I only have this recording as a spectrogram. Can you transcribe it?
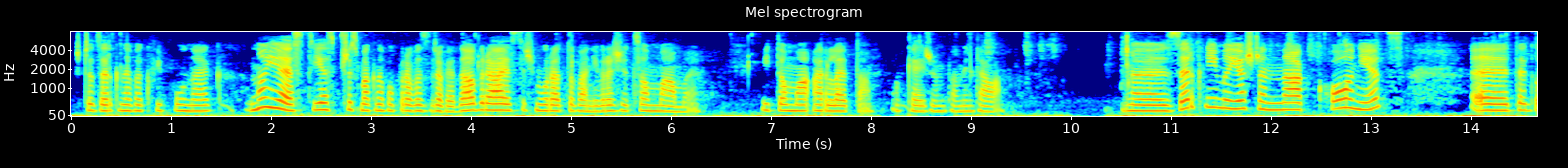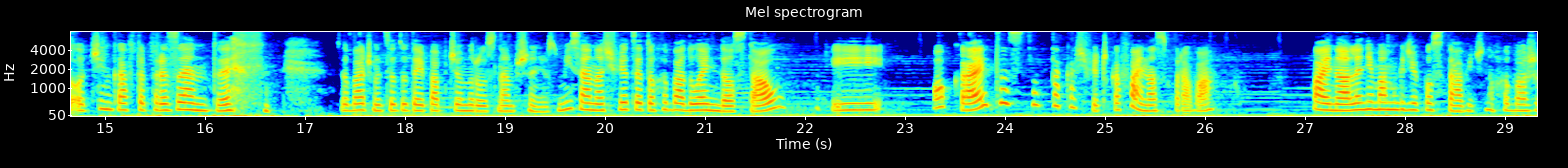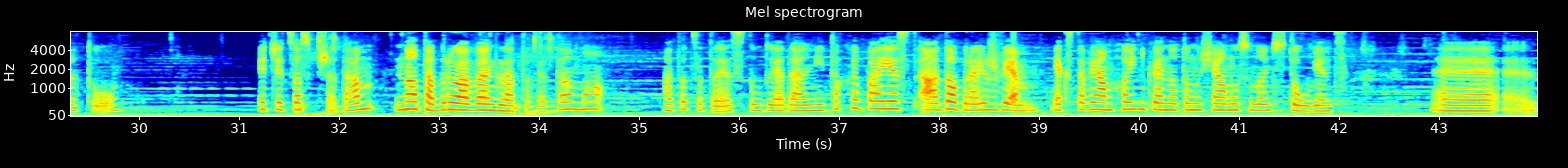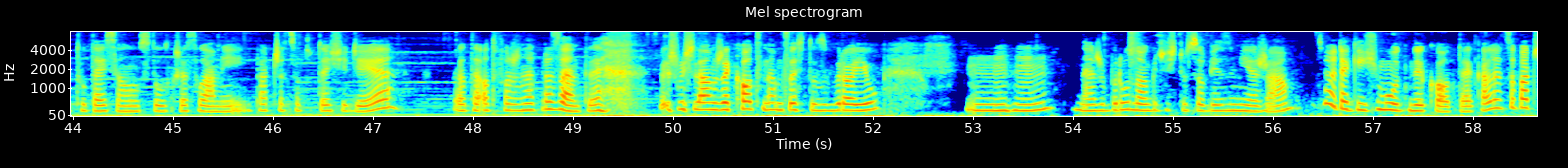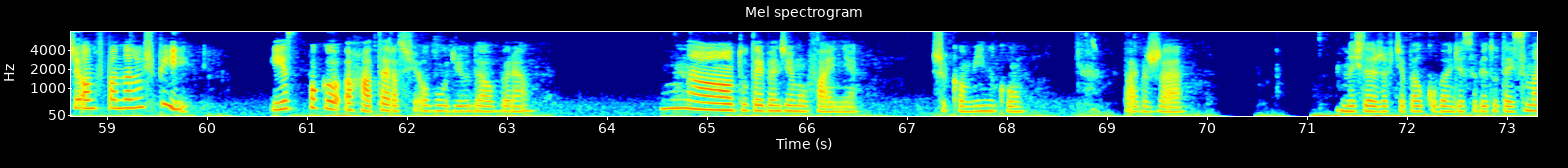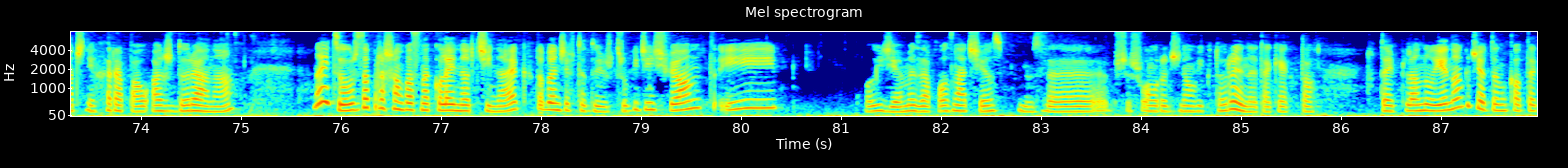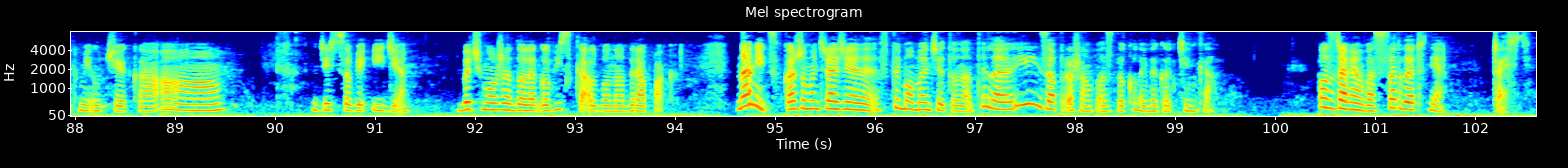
Jeszcze zerknę w ekwipunek. No jest, jest przysmak na poprawę zdrowia. Dobra, jesteśmy uratowani. W razie co mamy? I to ma Arleta. Ok, żebym pamiętała. E, zerknijmy jeszcze na koniec e, tego odcinka w te prezenty. Zobaczmy, co tutaj papcion Rus nam przyniósł. Misa na świecę to chyba Dwayne dostał. I okej, okay, to jest to taka świeczka, fajna sprawa. Fajna, ale nie mam gdzie postawić, no chyba, że tu. Wiecie co sprzedam? No ta bryła węgla to wiadomo. A to co to jest stół do jadalni? To chyba jest... A dobra, już wiem. Jak stawiałam choinkę, no to musiałam usunąć stół, więc e, e, tutaj są stół z krzesłami. Patrzę, co tutaj się dzieje. To te otworzone prezenty. już myślałam, że kot nam coś tu zbroił. Mhm. Nasz Bruno gdzieś tu sobie zmierza. Co taki smutny kotek, ale zobaczcie, on w panelu śpi. Jest poko... Aha, teraz się obudził, dobra. No, tutaj będzie mu fajnie. Przy kominku. Także myślę, że w ciepełku będzie sobie tutaj smacznie chrapał aż do rana. No i cóż, zapraszam Was na kolejny odcinek. To będzie wtedy już drugi dzień świąt i pójdziemy zapoznać się z, z przyszłą rodziną Wiktoryny, tak jak to tutaj planuję. No gdzie ten kotek mi ucieka? A, gdzieś sobie idzie. Być może do legowiska albo na drapak. No nic, w każdym razie w tym momencie to na tyle i zapraszam Was do kolejnego odcinka. Pozdrawiam Was serdecznie. Cześć.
